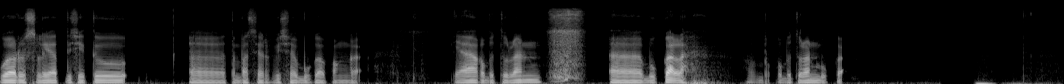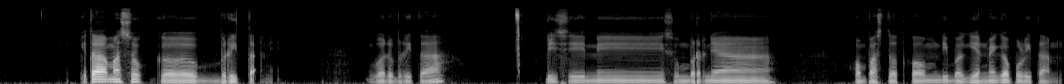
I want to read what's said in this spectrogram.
gue harus lihat di situ eh, tempat servisnya buka apa enggak. Ya kebetulan eh, buka lah, kebetulan buka. Kita masuk ke berita nih. Gue ada berita. Di sini sumbernya kompas.com di bagian megapolitan.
